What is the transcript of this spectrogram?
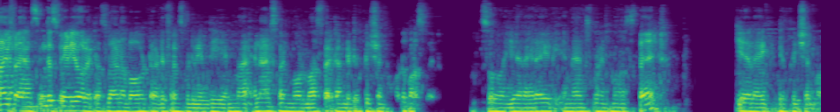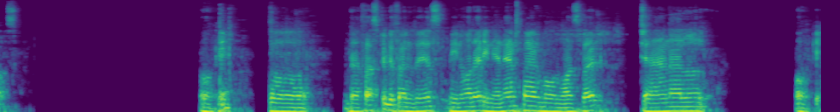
Hi friends, in this video let us learn about the difference between the enhancement mode MOSFET and the depletion mode MOSFET. So here I write enhancement MOSFET, here I write depletion MOSFET. Okay, so the first difference is we know that in enhancement mode MOSFET channel okay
